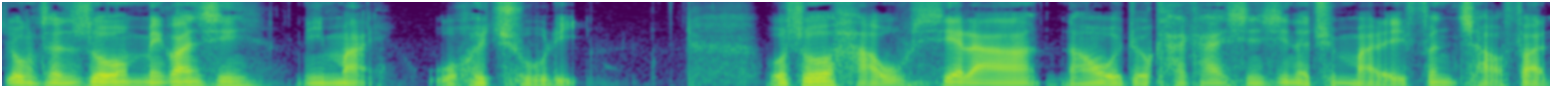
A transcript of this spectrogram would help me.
永成说：“没关系，你买，我会处理。”我说：“好，谢啦。”然后我就开开心心的去买了一份炒饭，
